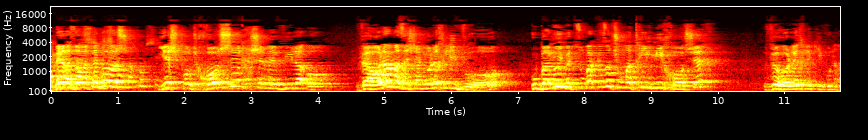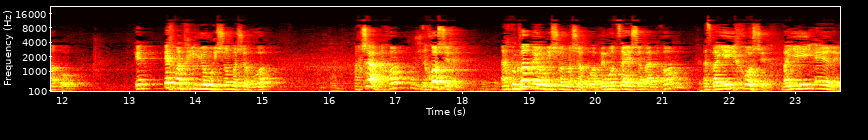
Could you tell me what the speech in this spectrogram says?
אומר הזוהר הקדוש, יש פה חושך שמביא לאור. והעולם הזה שאני הולך לברוא, הוא בנוי בצורה כזאת שהוא מתחיל מחושך והולך לכיוון האור. כן? איך מתחיל יום ראשון בשבוע? עכשיו, נכון? זה חושך. אנחנו כבר ביום ראשון בשבוע, במוצאי שבת, נכון? אז ויהי חושך, ויהי ערב,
